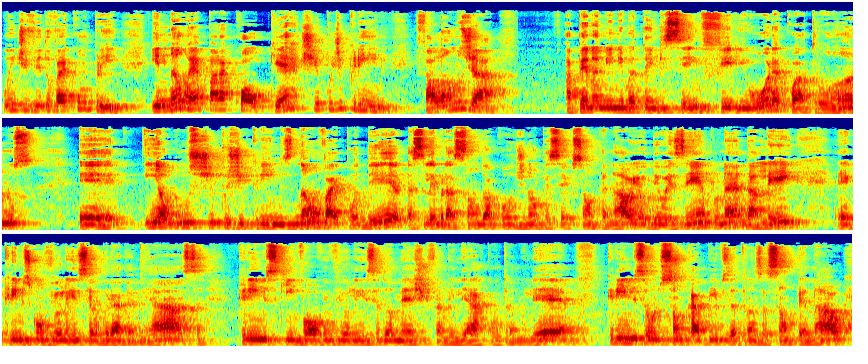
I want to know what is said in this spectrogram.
o indivíduo vai cumprir. E não é para qualquer tipo de crime. Falamos já, a pena mínima tem que ser inferior a quatro anos. É, em alguns tipos de crimes não vai poder a celebração do acordo de não persecução penal, e eu dei o exemplo né, da lei, é, crimes com violência ou grave ameaça, crimes que envolvem violência doméstica e familiar contra a mulher, crimes onde são cabíveis a transação penal.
